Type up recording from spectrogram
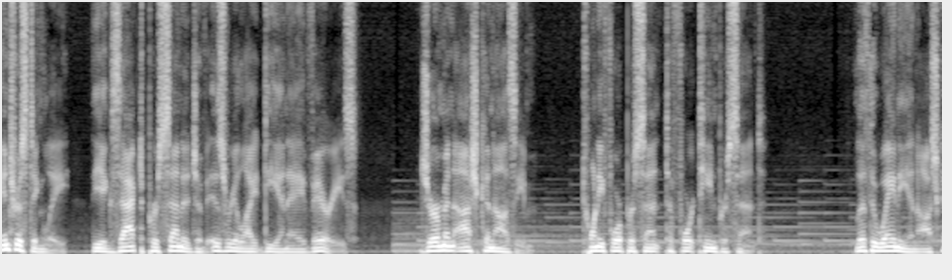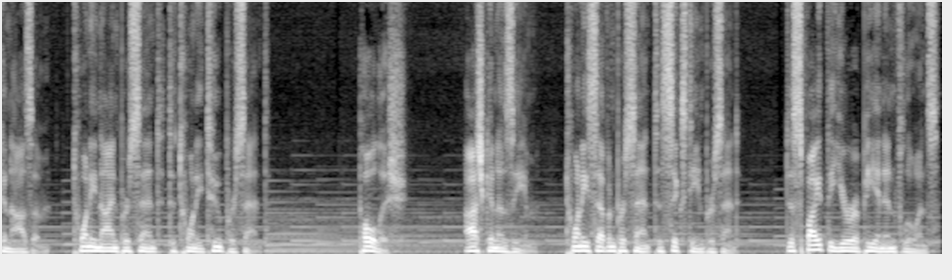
Interestingly, the exact percentage of Israelite DNA varies. German Ashkenazim, 24% to 14%. Lithuanian Ashkenazim, 29% to 22%. Polish Ashkenazim, 27% to 16%. Despite the European influence,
